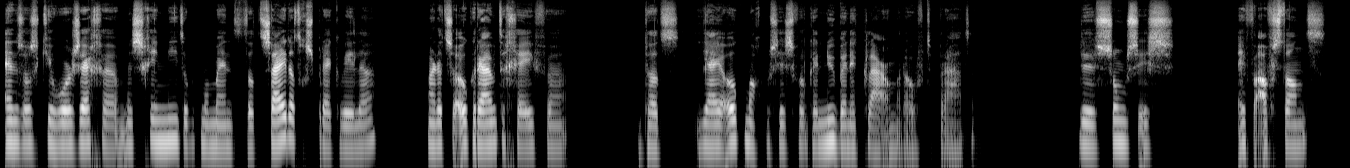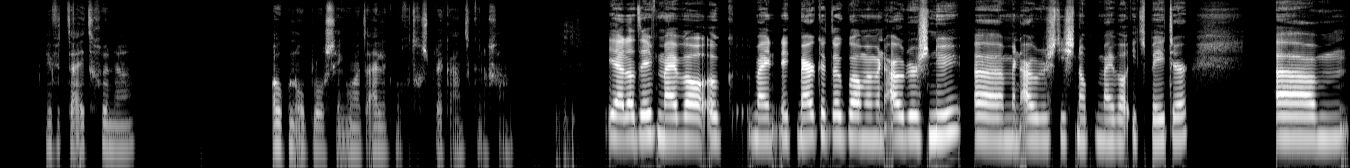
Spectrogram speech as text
en zoals ik je hoor zeggen, misschien niet op het moment dat zij dat gesprek willen, maar dat ze ook ruimte geven dat jij ook mag beslissen van oké, nu ben ik klaar om erover te praten. Dus soms is even afstand, even tijd gunnen, ook een oplossing om uiteindelijk nog het gesprek aan te kunnen gaan. Ja, dat heeft mij wel ook. Mijn, ik merk het ook wel met mijn ouders nu. Uh, mijn ouders die snappen mij wel iets beter. Um,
